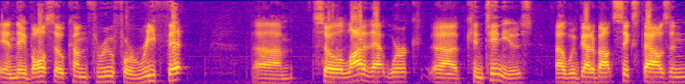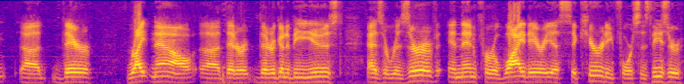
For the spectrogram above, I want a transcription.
and they've also come through for refit. Um, so a lot of that work uh, continues. Uh, we've got about 6,000 uh, there right now uh, that are, that are going to be used as a reserve and then for a wide area security forces. These are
